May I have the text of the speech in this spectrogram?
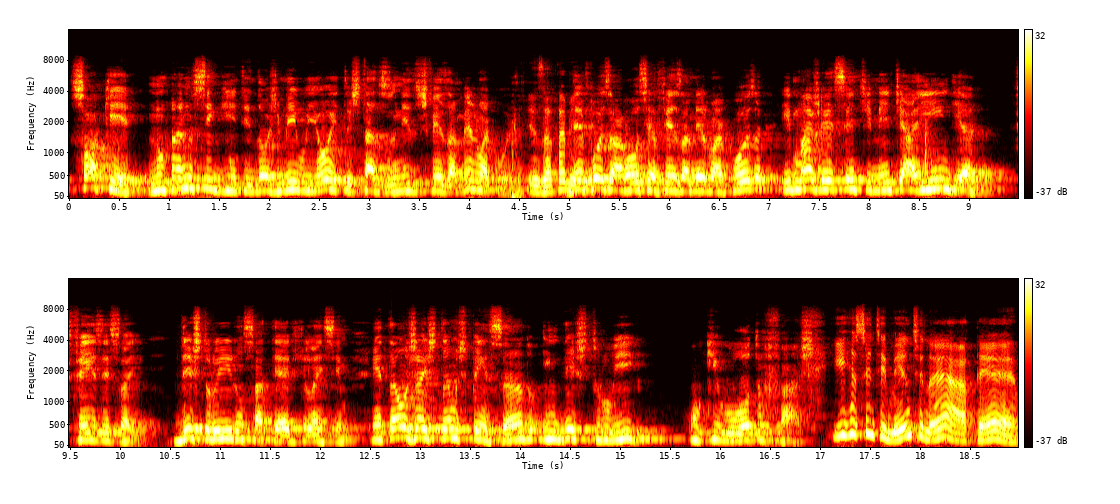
só que no ano seguinte, em 2008, Estados Unidos fez a mesma coisa. Exatamente. Depois a Rússia fez a mesma coisa e mais recentemente a Índia fez isso aí. Destruir um satélite lá em cima. Então já estamos pensando em destruir o que o outro faz. E recentemente, né, até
